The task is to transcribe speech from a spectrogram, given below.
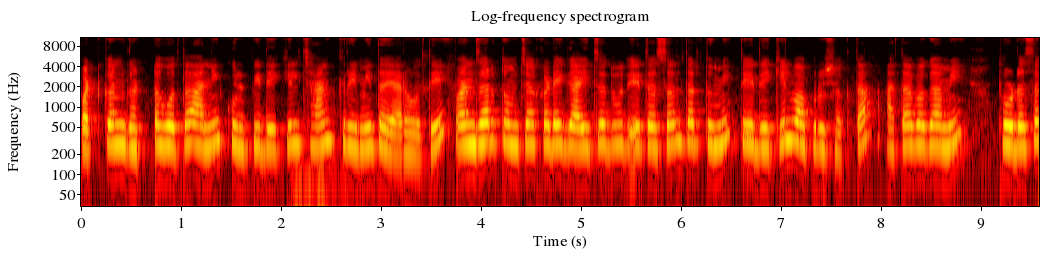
पटकन घट्ट होतं आणि कुल्फी देखील छान क्रीमी तयार होते. पण जर तुमच्याकडे गाईचं दूध येत असेल तर तुम्ही ते देखील वापरू शकता. आता बघा मी थोडंसं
